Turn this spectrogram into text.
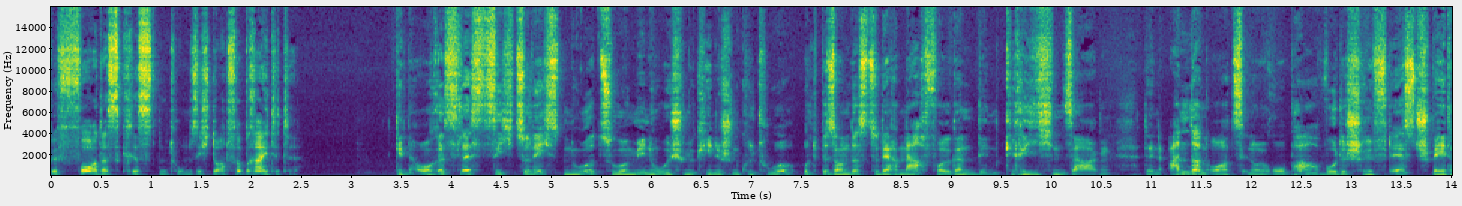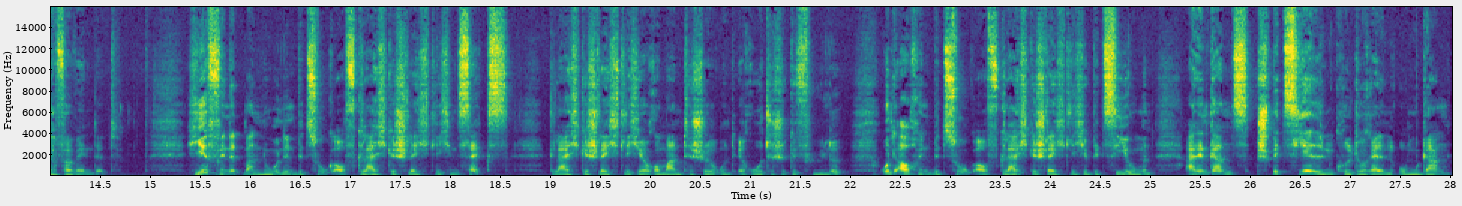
bevor das Christentum sich dort verbreitete. Genaueres lässt sich zunächst nur zur minoisch-mykenischen Kultur und besonders zu deren Nachfolgern, den Griechen, sagen, denn andernorts in Europa wurde Schrift erst später verwendet. Hier findet man nun in Bezug auf gleichgeschlechtlichen Sex gleichgeschlechtliche romantische und erotische Gefühle und auch in Bezug auf gleichgeschlechtliche Beziehungen einen ganz speziellen kulturellen Umgang,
